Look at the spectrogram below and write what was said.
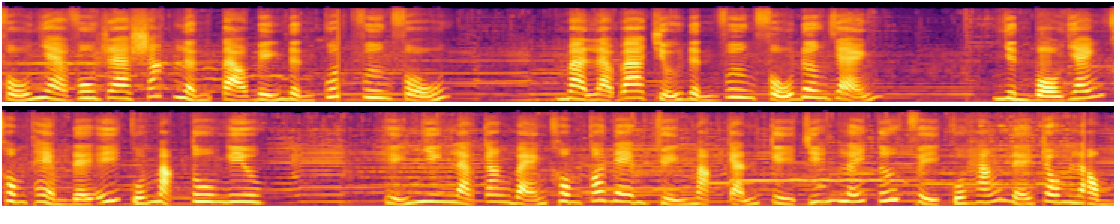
phủ, nhà vua ra sắc lệnh tạo biển định quốc vương phủ, Mà là ba chữ định vương phủ đơn giản. Nhìn bộ dáng không thèm để ý của mặt tu nghiêu. Hiển nhiên là căn bản không có đem chuyện mặt cảnh kỳ chiếm lấy tước vị của hắn để trong lòng.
